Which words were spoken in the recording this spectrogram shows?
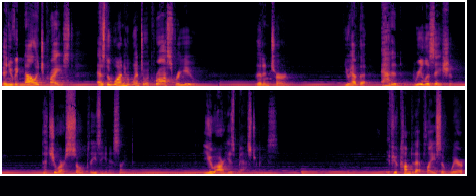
and you've acknowledged Christ as the one who went to a cross for you, then in turn, you have the added realization that you are so pleasing in His sight. You are His masterpiece. If you come to that place of where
